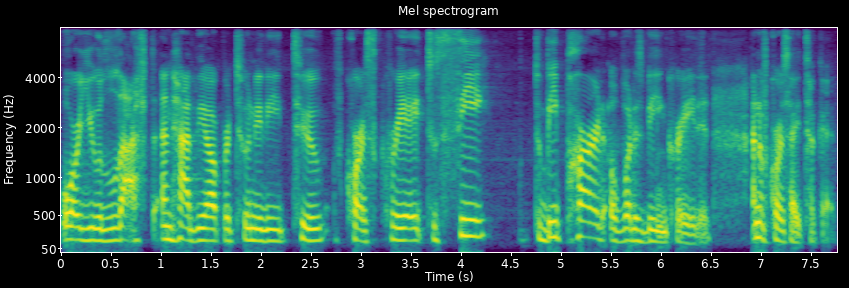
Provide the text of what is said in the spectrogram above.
or you left and had the opportunity to, of course, create, to see, to be part of what is being created." And of course, I took it.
